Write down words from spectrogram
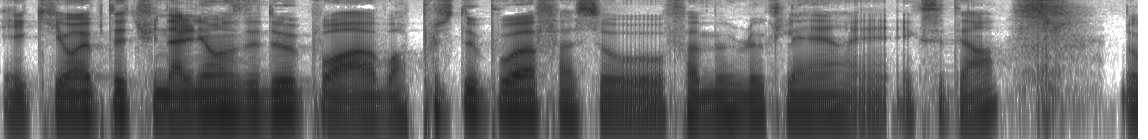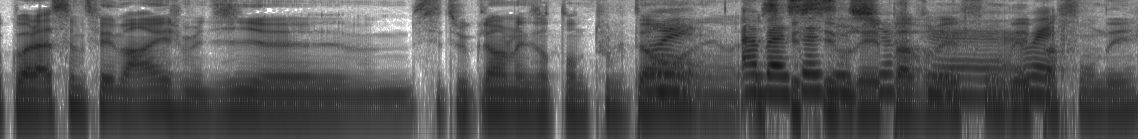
et qu'il y aurait peut-être une alliance des deux pour avoir plus de poids face au fameux Leclerc, et, etc. Donc voilà, ça me fait marrer. Je me dis, euh, ces trucs-là, on les entend tout le temps. Ah bah est-ce que c'est vrai, pas vrai, fondé, pas fondé?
